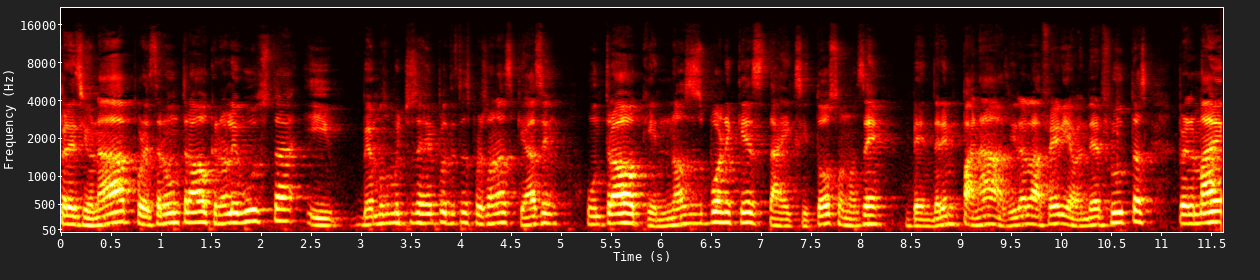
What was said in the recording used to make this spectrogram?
presionada por estar en un trabajo que no le gusta y vemos muchos ejemplos de estas personas que hacen un trabajo que no se supone que es tan exitoso, no sé, vender empanadas, ir a la feria, vender frutas, pero el mae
